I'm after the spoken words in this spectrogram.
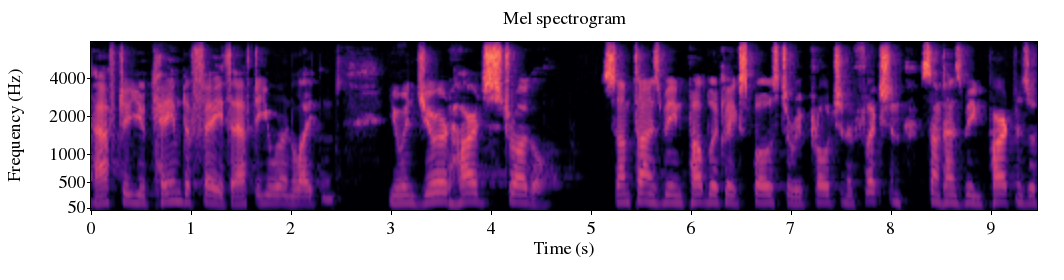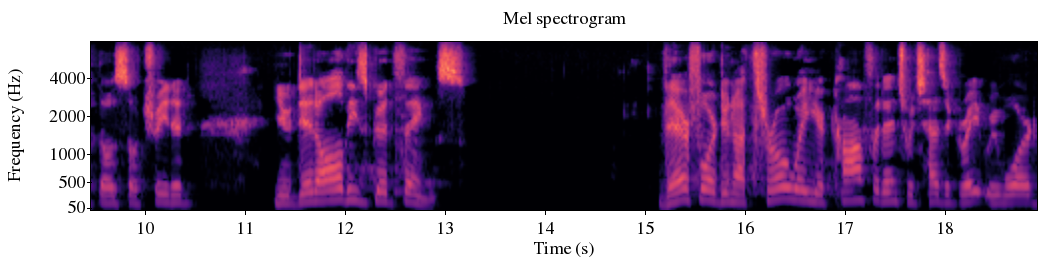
after you came to faith, after you were enlightened. You endured hard struggle, sometimes being publicly exposed to reproach and affliction, sometimes being partners with those so treated. You did all these good things. Therefore, do not throw away your confidence, which has a great reward,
